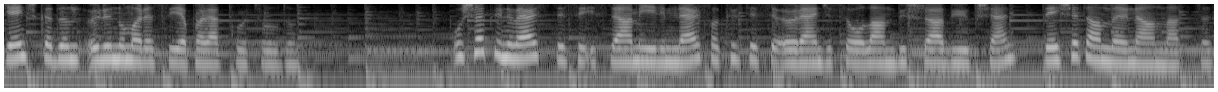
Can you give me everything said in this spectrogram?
Genç kadın ölü numarası yaparak kurtuldu. Uşak Üniversitesi İslami İlimler Fakültesi öğrencisi olan Büşra Büyükşen, dehşet anlarını anlattı.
